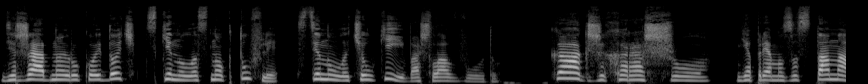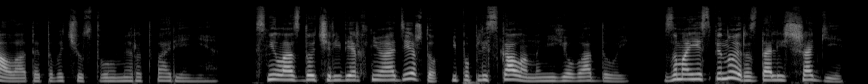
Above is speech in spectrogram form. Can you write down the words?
Держа одной рукой дочь, скинула с ног туфли, стянула чулки и вошла в воду. Как же хорошо! Я прямо застонала от этого чувства умиротворения. Сняла с дочери верхнюю одежду и поплескала на нее водой. За моей спиной раздались шаги.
